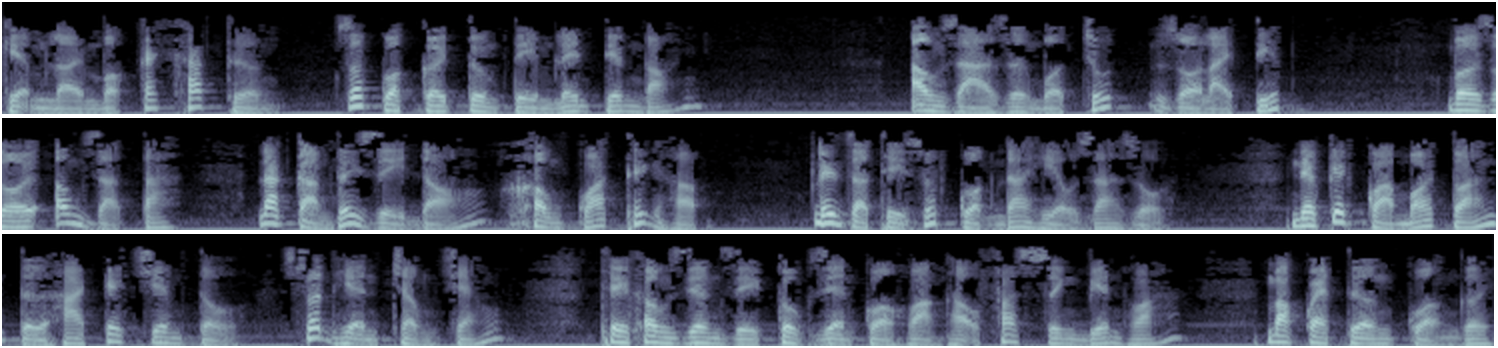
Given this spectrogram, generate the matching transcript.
kiệm lời một cách khác thường, Rốt cuộc cười tùm tìm lên tiếng nói. Ông già dừng một chút rồi lại tiếp. Vừa rồi ông già ta Đã cảm thấy gì đó không quá thích hợp. Đến giờ thì rốt cuộc đã hiểu ra rồi. Nếu kết quả bói toán từ hai cái chiêm tổ Xuất hiện trồng chéo thì không riêng gì cục diện của hoàng hậu phát sinh biến hóa, Mà quẹt tượng của ngươi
